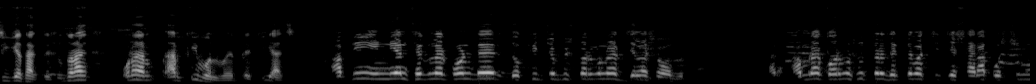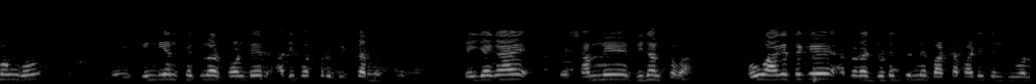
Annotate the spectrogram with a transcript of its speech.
টিকে থাকতে। সুতরাং ওনার আর কি বলব, এতে কি আছে? আপনি ইন্ডিয়ান সেকুলার ফ্রন্টের দক্ষিণ চব্বিশ পরগনার জেলা সভাপতি। আর আমরা কর্মসূত্রে দেখতে পাচ্ছি যে সারা পশ্চিমবঙ্গ ইন্ডিয়ান সেকুলার ফ্রন্টের আধিপত্যের বিস্তার হচ্ছে। সেই জায়গায় সামনে বিধানসভা। বহু আগে থেকে আপনারা জোটের জন্য বার্তা পাঠিয়েছেন বিমান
